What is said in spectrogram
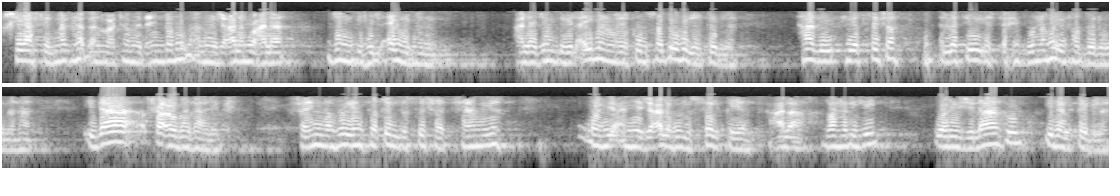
خلاف المذهب المعتمد عندهم أن يجعله على جنبه الأيمن. على جنبه الأيمن ويكون صدره للقبلة. هذه هي الصفة التي يستحبونها ويفضلونها. إذا صعب ذلك فإنه ينتقل للصفة الثانية وهي أن يجعله مستلقيا على ظهره ورجلاه إلى القبلة.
